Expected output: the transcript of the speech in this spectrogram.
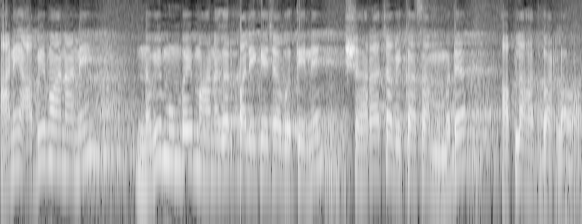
आणि अभिमानाने नवी मुंबई महानगरपालिकेच्या वतीने शहराच्या विकासामध्ये आपला हातभार लावा.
